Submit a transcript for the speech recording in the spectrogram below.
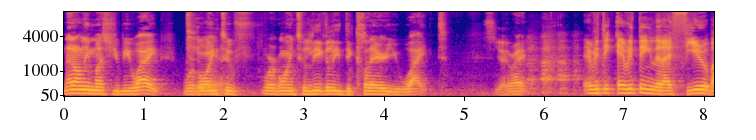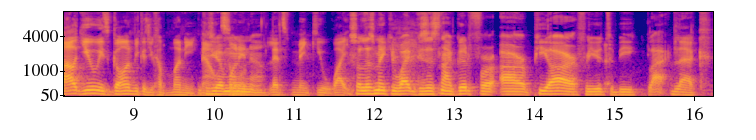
Not only must you be white, we're going to we're going to legally declare you white. Right? Everything everything that I fear about you is gone because you have money now. you have So money now. Let's make you white. So let's make you white because it's not good for our PR for you to be black. black.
